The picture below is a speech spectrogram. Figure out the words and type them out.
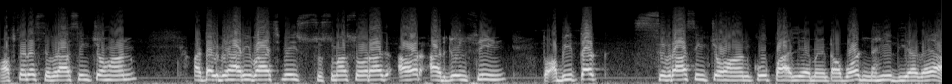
ऑप्शन है शिवराज सिंह चौहान, अटल बिहारी वाजपेयी, सुषमा स्वराज और अर्जुन सिंह। तो अभी तक शिवराज सिंह चौहान को पार्लियामेंट अवार्ड नहीं दिया गया।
